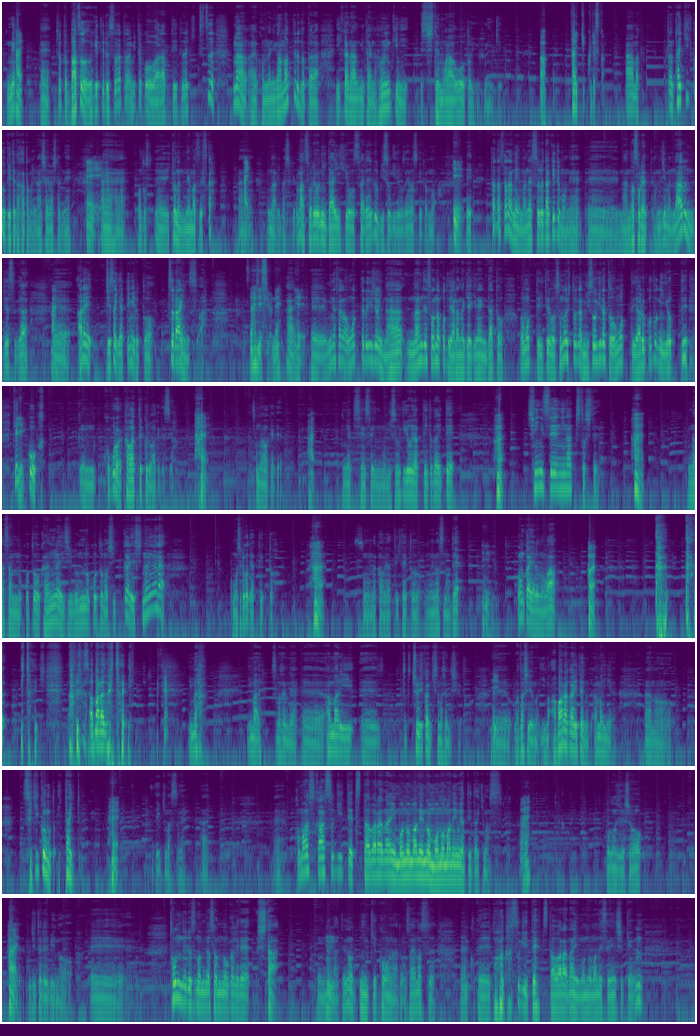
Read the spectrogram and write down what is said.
ね。はいえーちょっと罰を受けてる姿を見て、こう、笑っていただきつつ、まあ、えーこんなに頑張ってるんだったら、いいかな、みたいな雰囲気にしてもらおうという雰囲気。タイキックですか？ああ、まあ、タイキック受けてた方もいらっしゃいましたね。ええ。はいはい。今年、えー去年の年末ですか？はい。今ありましたけど、まあ、それをに代表されるビソギでございますけども、ええ。ただただね、真似するだけでもね、えー、なんだそれって感じにはなるんですが、はいえー、あれ、実際やってみると、辛いんですわ。辛いですよね。はい。ええー皆さんが思ってる以上にな、なんでそんなことやらなきゃいけないんだと思っていても、その人がみそぎだと思ってやることによって、結構か、うん、心が変わってくるわけですよ。え。はい。そんなわけで。はい。ニナッチ先生にもみそぎをやっていただいて、はい。新生ニナッチとして、はい。皆さんのことを考え、自分のこともしっかりしながら、面白いことやっていくと。はい。その中をやっていきたいと思いますので、ええ。今回やるのは、はい。痛い。あばらが痛い。今、今、すいませんね。えー、あんまり、えー、ちょっと注意喚起してませんでしたけど、えええー、私、あの、今、あばらが痛いので、あんまりね、あの、咳込むと痛いというはい。でいきますね。はい。えー、細かすぎて伝わらないモノマネのモノマネをやっていただきます。え？ご存知でしょう？はい。えーフジテレビの、えー、トンネルズの皆さんのおかげで、した、の中での人気コーナーでございます。えーこえー細かすぎて伝わらないモノマネ選手権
